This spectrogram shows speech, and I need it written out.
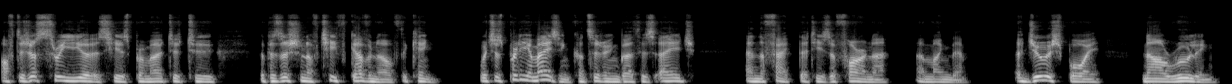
After just three years, he is promoted to the position of chief governor of the king, which is pretty amazing considering both his age and the fact that he's a foreigner among them, a Jewish boy now ruling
